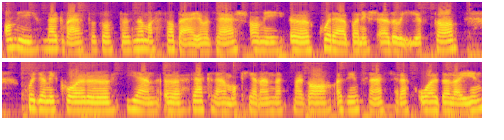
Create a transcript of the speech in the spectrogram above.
Ami megváltozott, az nem a szabályozás, ami korábban is előírta, hogy amikor ö, ilyen ö, reklámok jelennek meg a, az influencerek oldalain,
